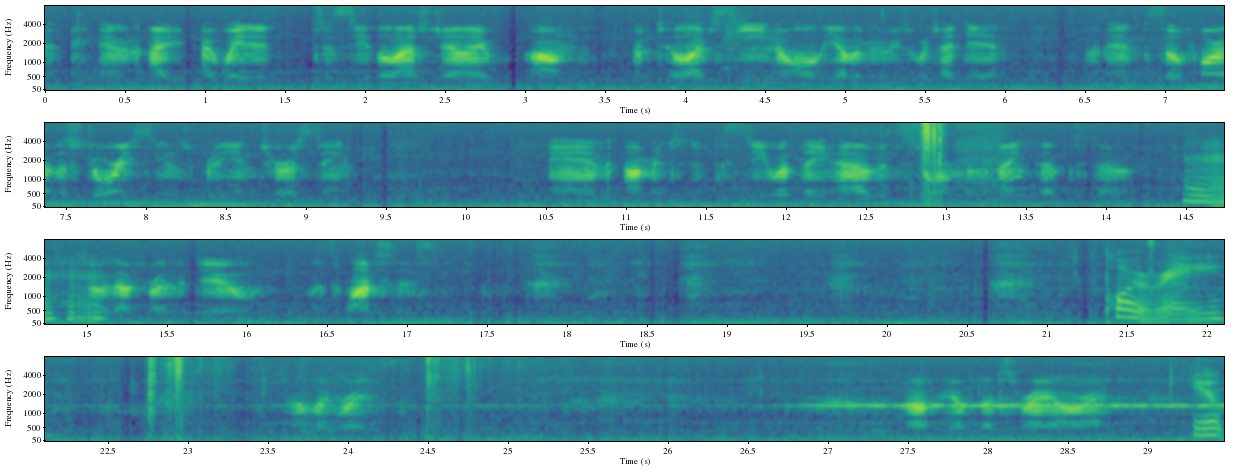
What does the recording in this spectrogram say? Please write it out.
and, and I, I waited to see The Last Jedi um, until I've seen all the other movies, which I did. And so far, the story seems pretty interesting, and I'm interested to see what they have in store for the ninth episode. So hmm without further ado, let's watch this. Poor Rey. Sounds like Rey's. Oh, yep, that's Rey, alright. Yep.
